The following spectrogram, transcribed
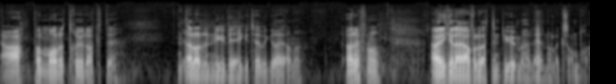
Ja, på en måte trudaktig. Eller det nye VGTV-greiene. Hva er det for noe? Jeg vet ikke, det har i hvert fall vært intervju med Lene Alexandra.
